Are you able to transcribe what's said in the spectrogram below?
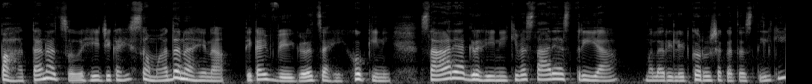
पाहतानाच हे जे काही समाधान आहे ना ते काही वेगळंच आहे. हो की नाही? साऱ्या गृहिणी किंवा साऱ्या स्त्रिया मला रिलेट करू शकत असतील की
